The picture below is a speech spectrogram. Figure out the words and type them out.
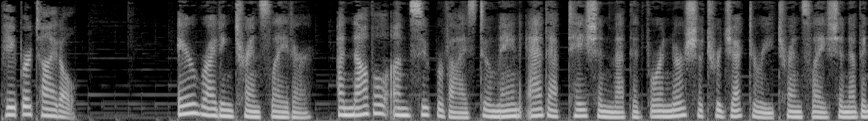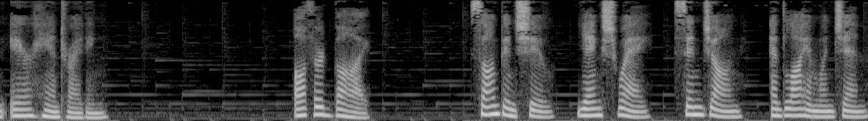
Paper title Air Writing Translator A novel unsupervised domain adaptation method for inertia trajectory translation of an air handwriting. Authored by Songbin Xu, Yang Shui, Xin Zhang, and Lianwen Jin.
